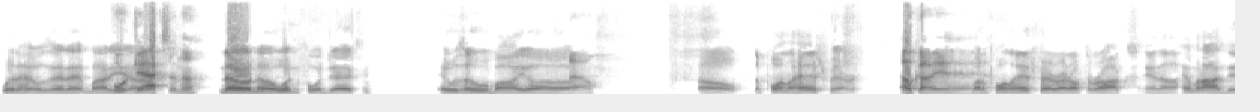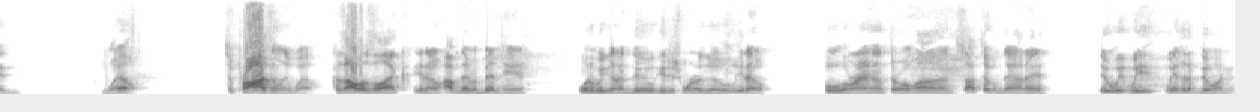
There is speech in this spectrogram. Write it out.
where the hell was that at? By the Fort uh, Jackson, huh? No, no, it wasn't Fort Jackson. It was over by uh No. oh the Pointe a la Hache Ferry. Okay, yeah, yeah, By the Pointe a la Hache Ferry right off the rocks. And uh him and I did well. Surprisingly well. Because I was like, you know, I've never been here. What are we gonna do? He just wanted to go, you know, fool around, throw a line. So I took him down there. Dude, we, we, we ended up doing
